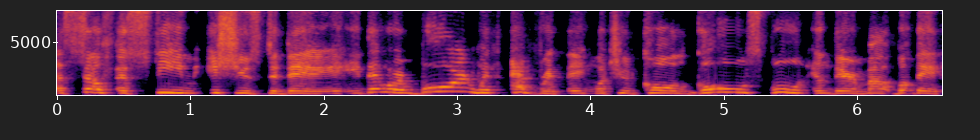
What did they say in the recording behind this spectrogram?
uh, self esteem issues today. They were born with everything, what you'd call gold spoon in their mouth, but they,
